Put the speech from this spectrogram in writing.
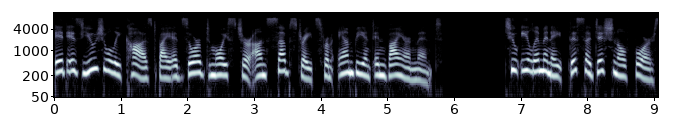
It is usually caused by adsorbed moisture on substrates from ambient environment. To eliminate this additional force,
